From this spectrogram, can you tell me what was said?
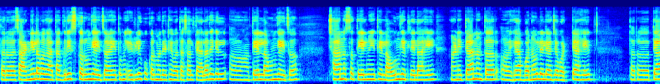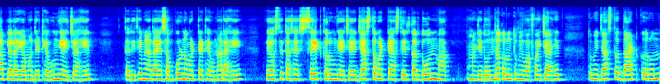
तर चाळणीला बघा आता ग्रीस करून घ्यायचं आहे. तुम्ही इडली कुकरमध्ये ठेवत असाल त्याला देखील तेल लावून घ्यायचं. छान असं तेल मी इथे लावून घेतलेलं आहे. आणि त्यानंतर ह्या बनवलेल्या ज्या बट्ट्या आहेत तर त्या आपल्याला यामध्ये ठेवून घ्यायच्या आहेत. तर इथे मी आता या संपूर्ण बट्ट्या ठेवणार आहे. व्यवस्थित अशा सेट करून घ्यायच्या आहेत. जास्त बट्ट्या असतील तर दोन भाग म्हणजे दोनदा करून तुम्ही वाफवायच्या आहेत. तुम्ही जास्त दाट करून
